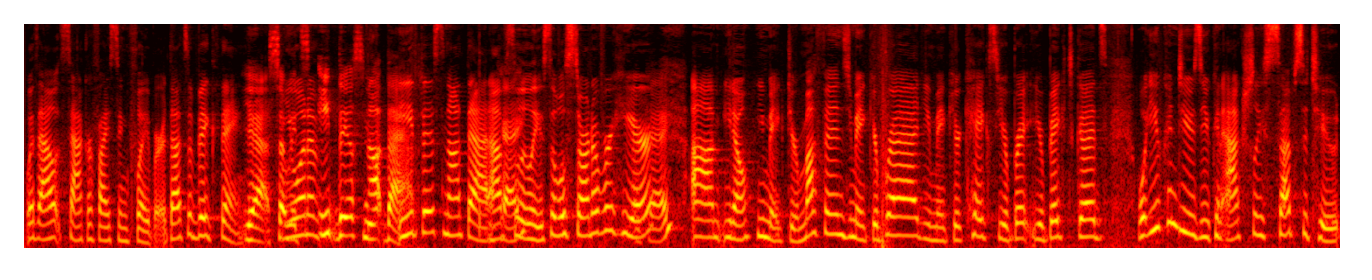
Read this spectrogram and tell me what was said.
without sacrificing flavor. That's a big thing. Yeah, so you wanna eat this, not that. Eat this, not that. Okay. Absolutely. So we'll start over here. Okay. Um, you know, you make your muffins, you make your bread, you make your cakes, your, your baked goods. What you can do is you can actually substitute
